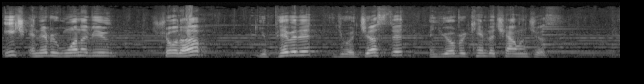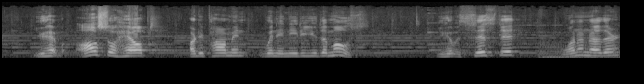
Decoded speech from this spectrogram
each and every one of you showed up, you pivoted, you adjusted, and you overcame the challenges. You have also helped our department when they needed you the most. You have assisted one another,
